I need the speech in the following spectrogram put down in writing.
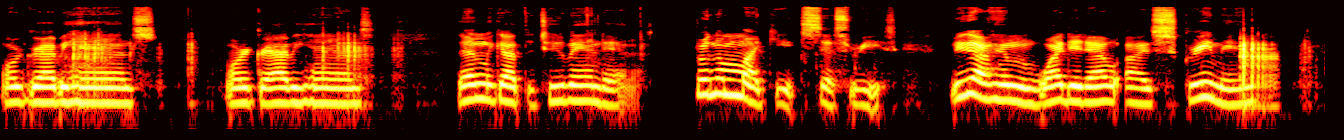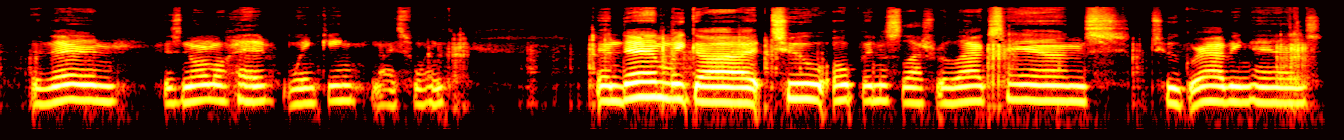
More grabby hands. More grabby hands. Then we got the two bandanas. For the Mikey accessories, we got him whited out eyes screaming. And then his normal head winking. Nice wink. And then we got two open slash relaxed hands, two grabbing hands,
